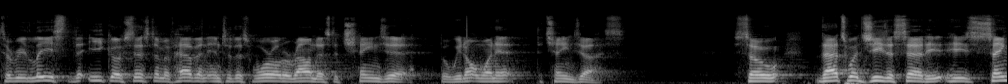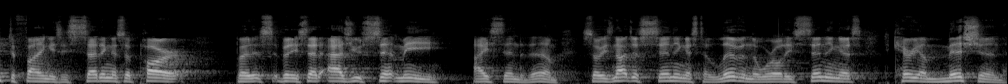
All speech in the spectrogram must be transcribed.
to release the ecosystem of heaven into this world around us to change it, but we don't want it to change us. So that's what Jesus said. He, he's sanctifying us, he's setting us apart. But, but he said, As you sent me, I send them. So he's not just sending us to live in the world, he's sending us to carry a mission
